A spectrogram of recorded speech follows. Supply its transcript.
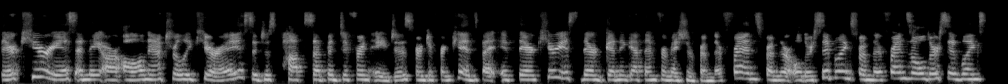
They're curious and they are all naturally curious. It just pops up at different ages for different kids. But if they're curious, they're going to get the information from their friends, from their older siblings, from their friends' older siblings,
